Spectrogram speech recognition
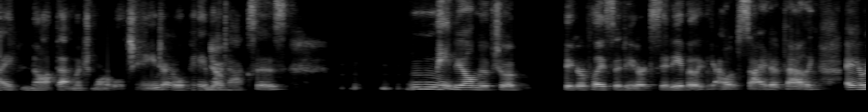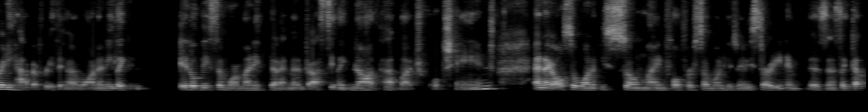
life, not that much more will change. I will pay more Yeah. taxes. Maybe I'll move to a bigger place in New York City, but like outside of that, like I already have everything I want. I need like it'll be some more money that I'm investing. Like not that much will change. And I also want to be so mindful for someone who's maybe starting in business. Like that,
